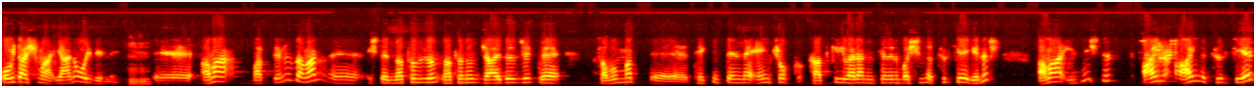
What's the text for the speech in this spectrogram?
oydaşma yani oy birliği. Hı hı. E, ama baktığınız zaman e, işte NATO'nun NATO'nun caydırıcılık ve savunma e, tekniklerine en çok katkıyı veren ülkelerin başında Türkiye gelir. Ama ilginçtir. Aynı aynı Türkiye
